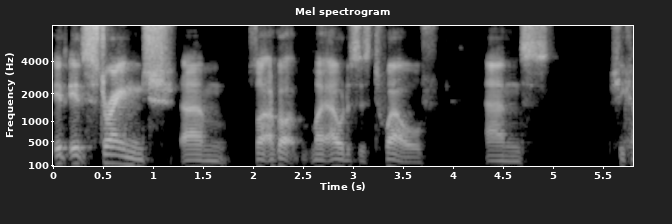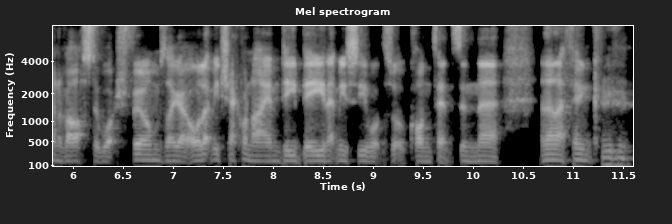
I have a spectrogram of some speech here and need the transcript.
it, it's strange. Um, so I've got my eldest is 12 and she kind of asked to watch films. I go, oh, let me check on IMDb, let me see what sort of content's in there. And then I think, mm-hmm.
